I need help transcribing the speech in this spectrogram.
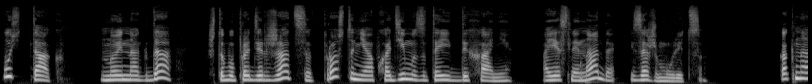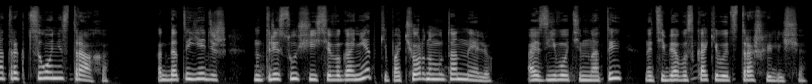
Пусть так, но иногда, чтобы продержаться, просто необходимо затаить дыхание а если надо, и зажмуриться. Как на аттракционе страха, когда ты едешь на трясущейся вагонетке по черному тоннелю, а из его темноты на тебя выскакивает страшилище.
